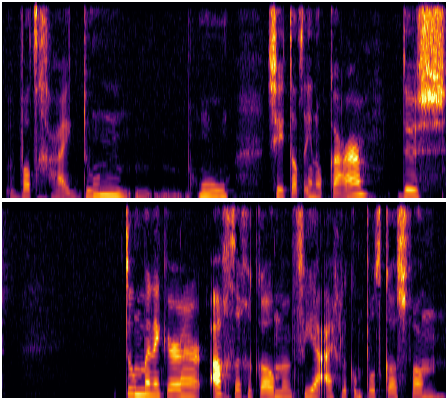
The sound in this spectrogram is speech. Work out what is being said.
Wat ga ik doen? Hoe zit dat in elkaar? Dus toen ben ik erachter gekomen via eigenlijk een podcast van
